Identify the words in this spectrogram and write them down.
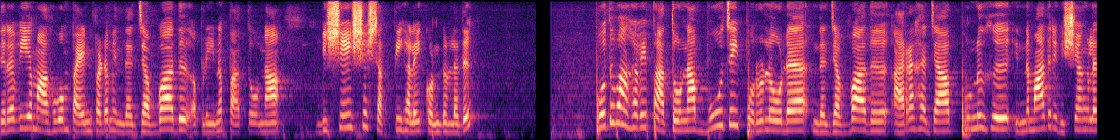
திரவியமாகவும் பயன்படும் இந்த ஜவ்வாது அப்படின்னு பார்த்தோன்னா விசேஷ சக்திகளை கொண்டுள்ளது. பொதுவாகவே பார்த்தோன்னா பூஜை பொருளோட இந்த ஜவ்வாது அரகஜா புணுகு இந்த மாதிரி விஷயங்களை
